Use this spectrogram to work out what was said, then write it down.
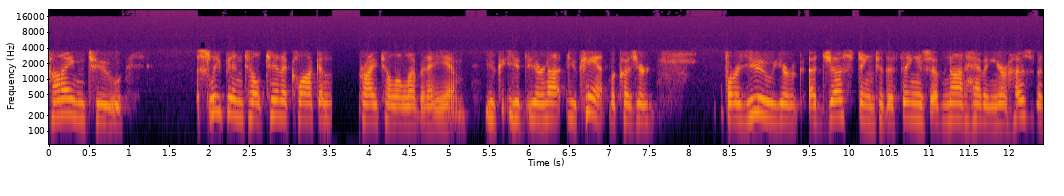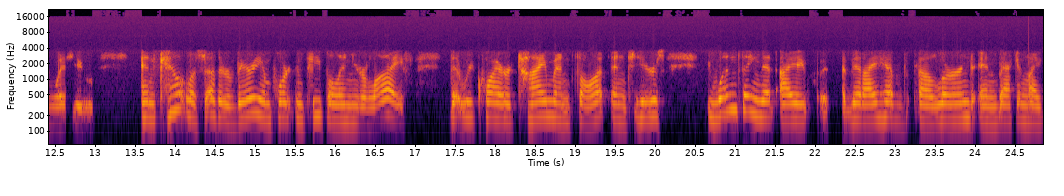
time to sleep until 10 o'clock and cry till 11 a.m. You, you you're not you can't because you're for you you're adjusting to the things of not having your husband with you and countless other very important people in your life that require time and thought and tears. One thing that I that I have uh, learned, and back in my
